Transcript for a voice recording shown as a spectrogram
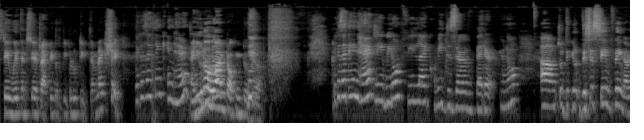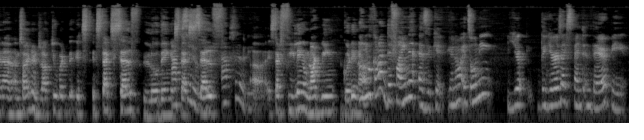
stay with and stay attracted to the people who treat them like shit Because I think inherently and you know who i'm talking to here because I think inherently we don't feel like we deserve better, you know? Um so th- this is same thing i mean I'm, I'm sorry to interrupt you but it's it's that self-loathing it's that self absolutely. uh, it's that feeling of not being good enough. and you can't define it as a kid, you know? It's only year the years I spent in therapy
